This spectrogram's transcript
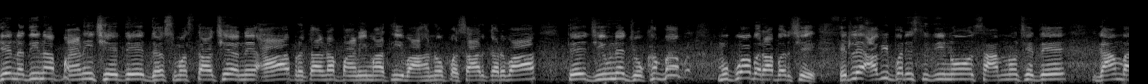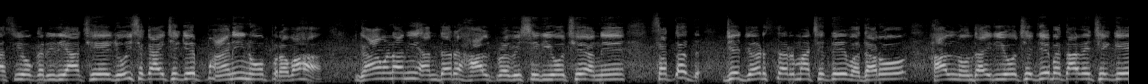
જે નદીના પાણી છે તે ધસમસતા છે અને આ પ્રકારના પાણીમાંથી વાહનો પસાર કરવા તે જીવને જોખમમાં મૂકવા બરાબર છે. એટલે આવી પરિસ્થિતિનો સામનો છે તે ગામવાસીઓ કરી રહ્યા છે. જોઈ શકાય છે કે પાણીનો પ્રવાહ ગામડાની અંદર હાલ પ્રવેશી રહ્યો છે અને સતત જે જળસ્તરમાં છે તે વધારો હાલ નોંધાઈ રહ્યો છે. જે બતાવે છે કે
